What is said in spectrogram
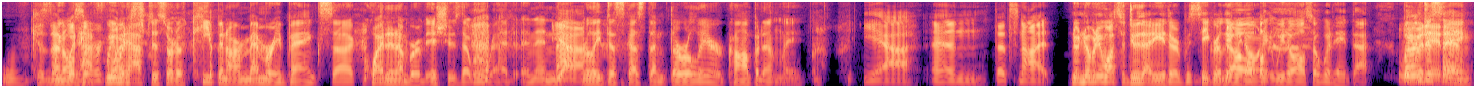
Because that we would, also have, requires we would have to sort of keep in our memory banks uh, quite a number of issues that were read and, and not Yeah. really discuss them thoroughly or competently. Yeah, and that's not No, nobody wants to do that either. But secretly, we don't. We also would hate that. We But I'm just saying.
